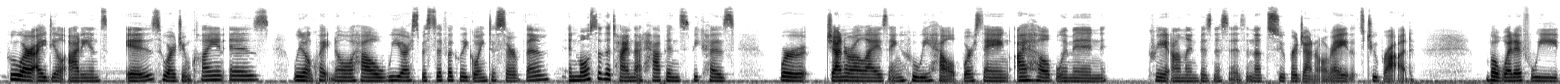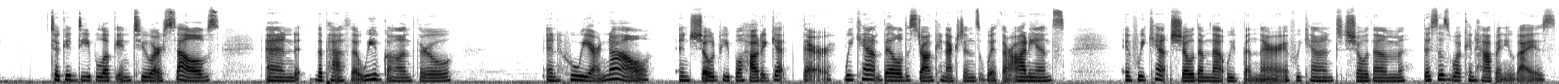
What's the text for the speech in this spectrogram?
who our ideal audience is, who our dream client is we don't quite know how we are specifically going to serve them. And most of the time, that happens because we're generalizing who we help. We're saying, I help women create online businesses, and that's super general, right? That's too broad. But what if we took a deep look into ourselves and the path that we've gone through and who we are now and showed people how to get there. We can't build strong connections with our audience if we can't show them that we've been there, if we can't show them this is what can happen, you guys.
